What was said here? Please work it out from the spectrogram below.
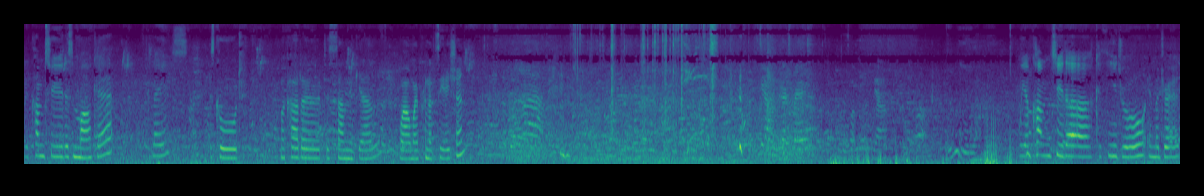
We've come to this market place. It's called Mercado de San Miguel. Wow, my pronunciation. We have come to the cathedral in Madrid.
